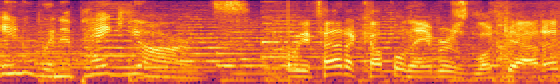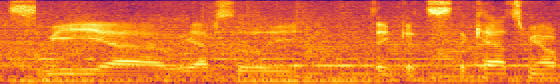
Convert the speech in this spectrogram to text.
in Winnipeg yards. We've had a couple neighbors look at it. We uh, we absolutely think it's the cat's meow.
